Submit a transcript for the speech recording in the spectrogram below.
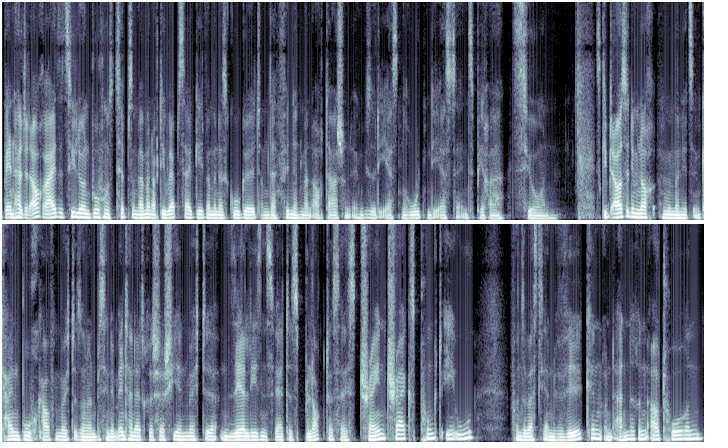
beinhaltet auch Reiseziele und Buchungstipps. Und wenn man auf die Website geht, wenn man das googelt, dann findet man auch da schon irgendwie so die ersten Routen, die erste Inspiration. Es gibt außerdem noch, wenn man jetzt kein Buch kaufen möchte, sondern ein bisschen im Internet recherchieren möchte, ein sehr lesenswertes Blog, das heißt traintracks.eu von Sebastian Wilken und anderen Autoren.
